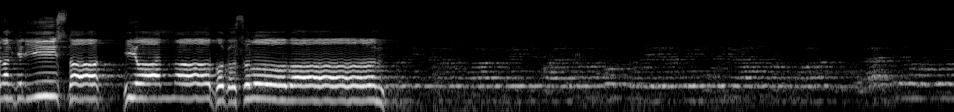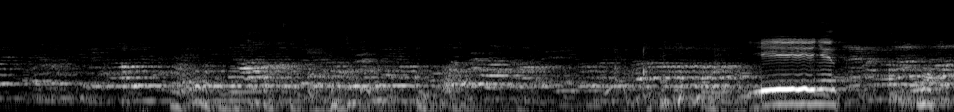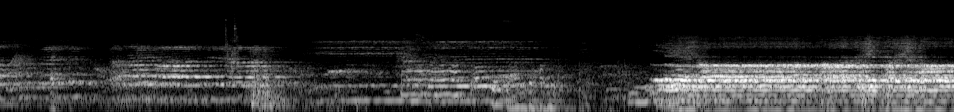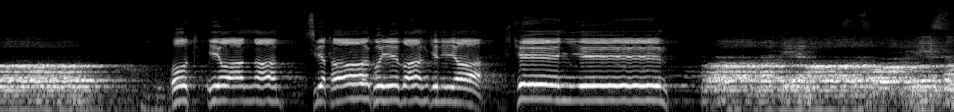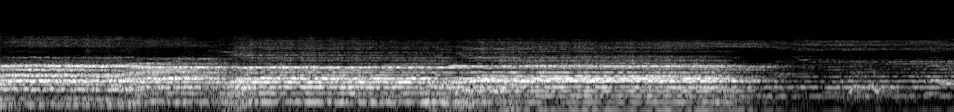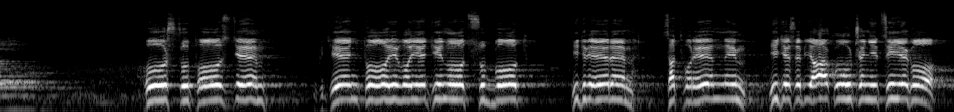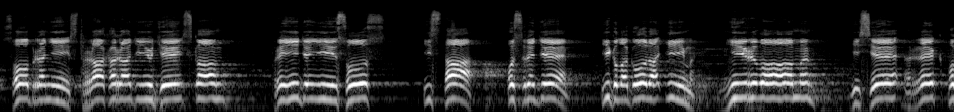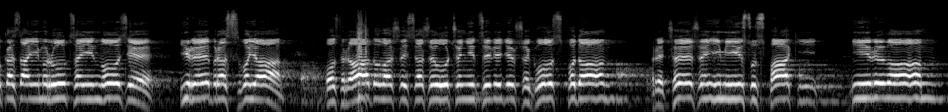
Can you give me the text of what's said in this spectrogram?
ewangelista Joanna Bogosulu. Суббот, и дверем затворенным, идеже бяку ученицы Его, собрани страха ради юдейском, прииде Иисус, и ста посреде, и глагола им «Мир вам!» И се рек показа им руца и нозе, и ребра своя, возрадовавшися же ученицы, видевши Господа, рече им Иисус паки, мир вам,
